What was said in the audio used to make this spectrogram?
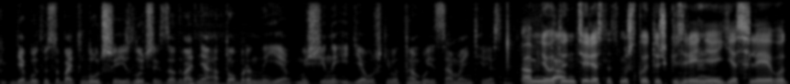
где будут выступать лучшие из лучших за два дня отобранные мужчины и девушки. Вот там будет самое интересное. А мне вот Да. интересно, с мужской точки зрения, если вот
